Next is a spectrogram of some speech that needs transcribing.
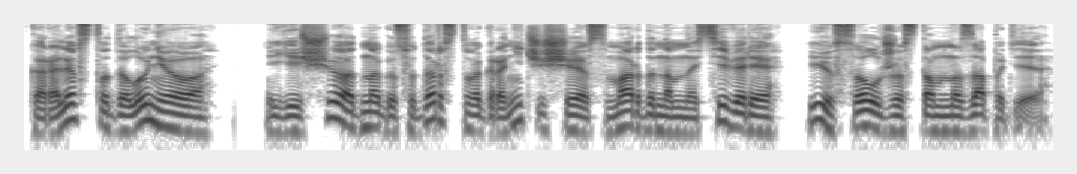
Королевство Делунио – еще одно государство, граничащее с Марденом на севере и Солджестом на западе.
